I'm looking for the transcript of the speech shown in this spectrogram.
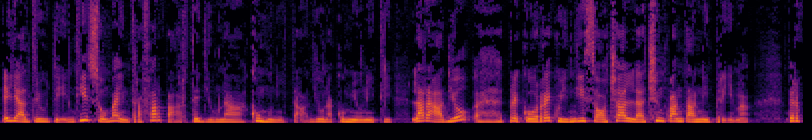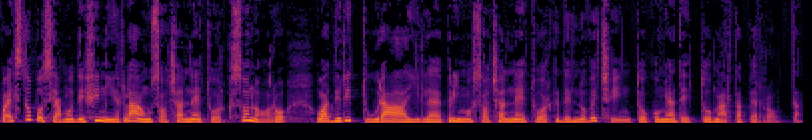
e gli altri utenti, insomma entra a far parte di una comunità, di una community. La radio eh, precorre quindi i social 50 anni prima. Per questo possiamo definirla un social network sonoro o addirittura il primo social network del Novecento, come ha detto Marta Perrotta.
